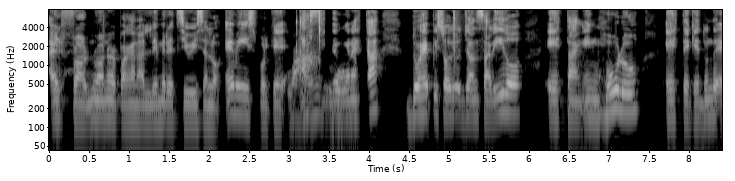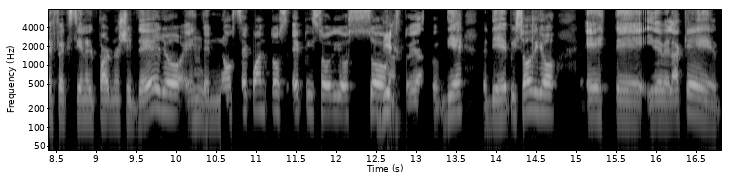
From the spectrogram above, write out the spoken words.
el frontrunner para ganar Limited Series en los Emmys, porque así de buena está. Dos episodios ya han salido, están en Hulu este, que es donde FX tiene el partnership de ellos. Este, No sé cuántos episodios son, diez. estoy 10, 10 episodios, este, y de verdad que,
